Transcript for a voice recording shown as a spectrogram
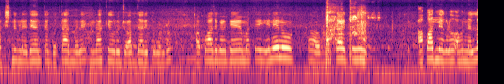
ಲಕ್ಷಣಗಳಿದೆ ಅಂತ ಗೊತ್ತಾದ ಮೇಲೆ ಇಲಾಖೆಯವರು ಜವಾಬ್ದಾರಿ ತಗೊಂಡ್ರು. ಅಪವಾದಗಳಿಗೆ ಮತ್ತು ಏನೇನು ಬರ್ತಾಯಿತ್ತು ಆಪಾದನೆಗಳು ಅವನ್ನೆಲ್ಲ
